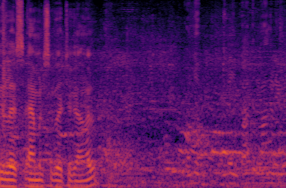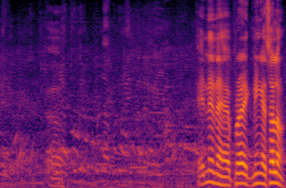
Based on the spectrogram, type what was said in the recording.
இதில் சாம்பிள்ஸுக்கு வச்சுருக்காங்க. என்னென்ன ப்ராடக்ட் நீங்கள் சொல்லுங்க.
